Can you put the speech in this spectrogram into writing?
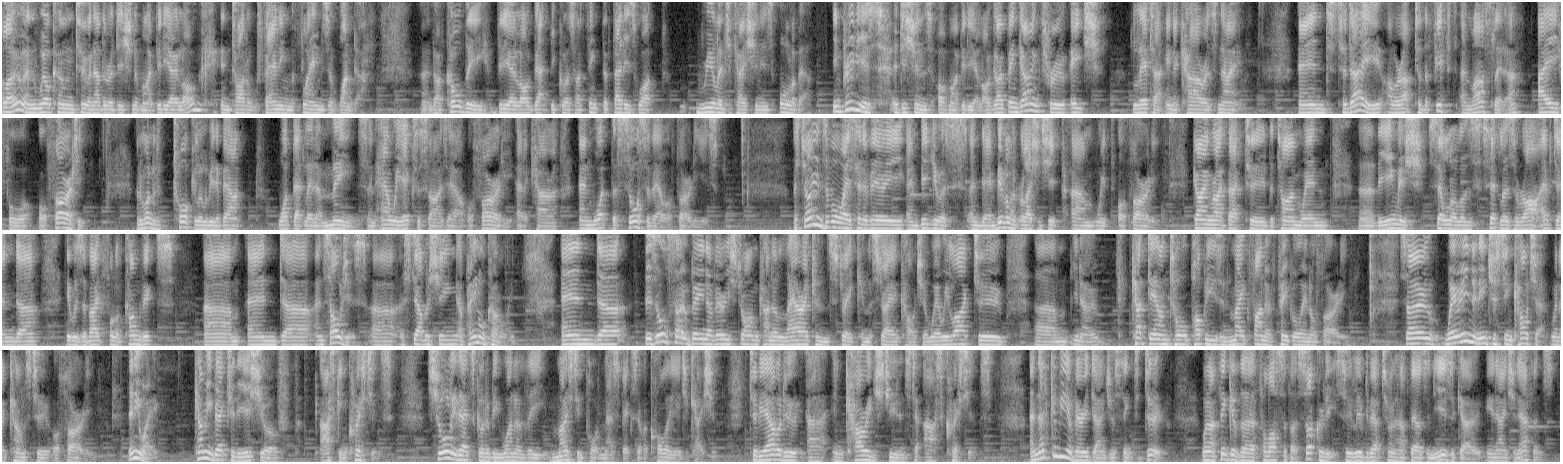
Hello and welcome to another edition of my video log entitled Fanning the Flames of Wonder. And I've called the video log that because I think that that is what real education is all about. In previous editions of my video log, I've been going through each letter in ACARA's name. And today we're up to the fifth and last letter, A for authority. And I wanted to talk a little bit about what that letter means and how we exercise our authority at ACARA and what the source of our authority is. Australians have always had a very ambiguous and ambivalent relationship um, with authority, going right back to the time when uh, the English settlers, settlers arrived and uh, it was a boat full of convicts um, and, uh, and soldiers uh, establishing a penal colony. And uh, there's also been a very strong kind of larrikin streak in Australian culture where we like to, um, you know, cut down tall poppies and make fun of people in authority. So we're in an interesting culture when it comes to authority. Anyway, coming back to the issue of asking questions, surely that's got to be one of the most important aspects of a quality education, to be able to uh, encourage students to ask questions. And that can be a very dangerous thing to do. When I think of the philosopher Socrates, who lived about two and a half thousand years ago in ancient Athens,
